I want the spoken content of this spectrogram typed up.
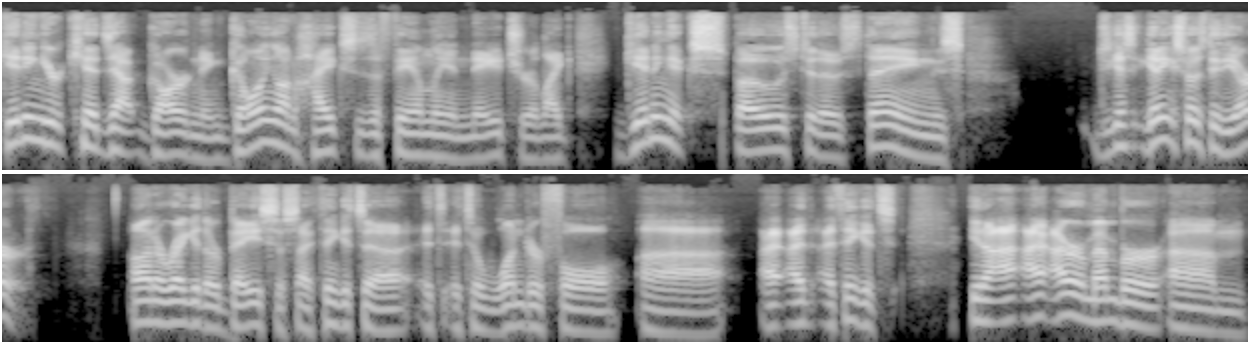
getting your kids out gardening, going on hikes as a family in nature, like getting exposed to those things, just getting exposed to the earth on a regular basis. I think it's a it's it's a wonderful. Uh, I I think it's you know I I remember um,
